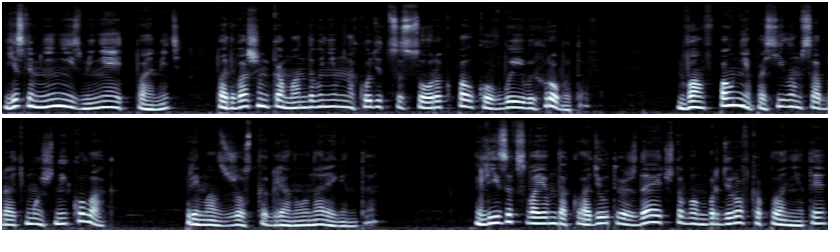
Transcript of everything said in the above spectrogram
если мне не изменяет память, под вашим командованием находится 40 полков боевых роботов. Вам вполне по силам собрать мощный кулак. Примас жестко глянул на регента. Лиза в своем докладе утверждает, что бомбардировка планеты,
